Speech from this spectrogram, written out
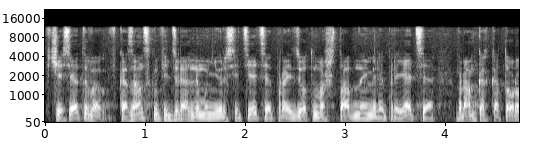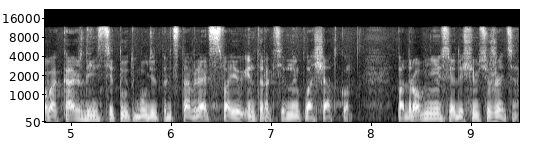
В честь этого в Казанском федеральном университете пройдет масштабное мероприятие, в рамках которого каждый институт будет представлять свою интерактивную площадку. Подробнее в следующем сюжете.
